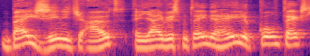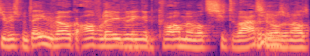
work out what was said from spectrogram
bijzinnetje uit. En jij wist meteen de hele context. Je wist meteen in welke aflevering het kwam en wat de situatie was en alles.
